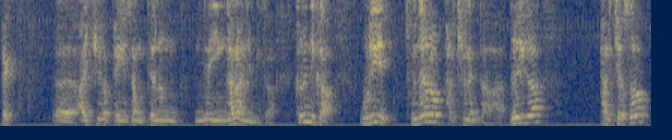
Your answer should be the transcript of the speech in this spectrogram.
100 어, IQ가 100 이상 되는 게 인간 아닙니까? 그러니까 우리 두뇌로 밝혀낸다. 너희가 밝혀서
